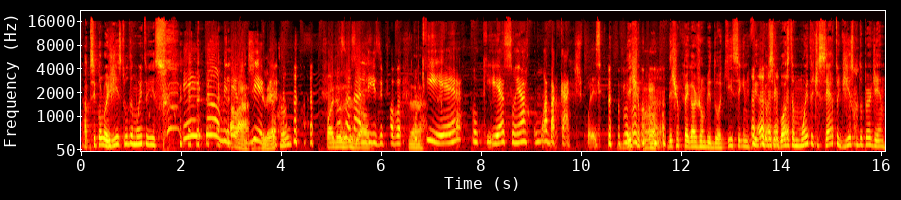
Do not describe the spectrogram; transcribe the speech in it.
a psicologia estuda muito isso. Então, Mileto, diga. Mileto pode nos Nos analise, por favor. É. O que é o que é sonhar com um abacate, por exemplo? Deixa eu, deixa eu pegar o João Bidu aqui. Significa que você gosta muito de certo disco do Pearl Jam.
